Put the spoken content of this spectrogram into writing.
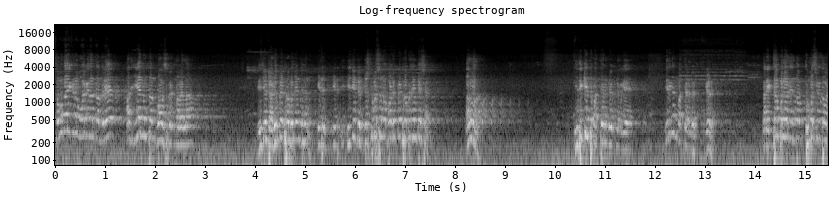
ಸಮುದಾಯಕ್ಕೆ ಹೋಗಿದಂತಂದ್ರೆ ಅದು ಏನಂತ ಭಾವಿಸ್ಬೇಕು ನಾವೆಲ್ಲ is it advocate representation is it distribution of advocate representation ಅಲ್ವಾ? ಇದಕ್ಕಿಂತ ಮತ್ತೆ ಬೇಕು ನಿಮಗೆ? ಇದಕ್ಕಿಂತ ಮತ್ತೆ ಹೇಳ್ಬೇಕು ಹೇಳಿ. ನಾನು ಎಕ್ಸಾಂಪಲ್ ಹೇಳಿದ್ರೆ ತುಂಬಾ ಸಿಗ್ತಾವೆ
